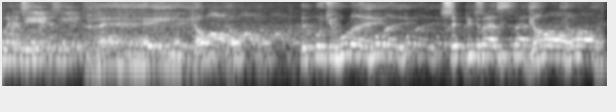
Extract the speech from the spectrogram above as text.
Lekker, lekker Hey, come on. Dit moet je voelen. Simply the best. Come on.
